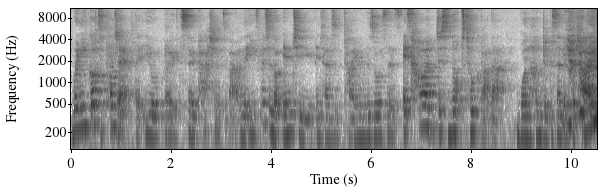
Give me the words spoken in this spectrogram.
when you've got a project that you're both so passionate about and that you've put a lot into in terms of time and resources, it's hard just not to talk about that 100% of the time.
